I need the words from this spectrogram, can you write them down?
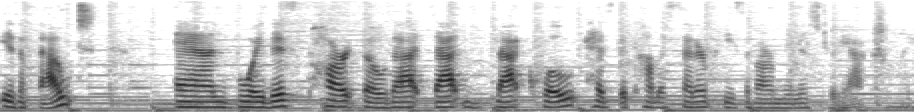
is about. And boy, this part though, that that that quote has become a centerpiece of our ministry actually.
